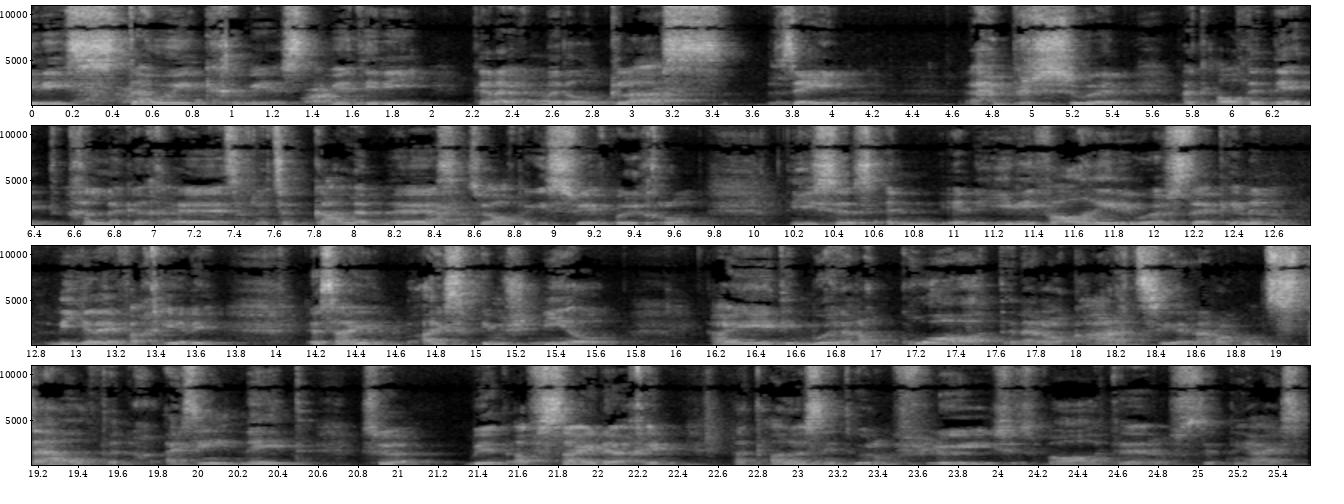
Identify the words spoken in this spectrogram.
hierdie stoïek geweest, jy weet hierdie kan 'n middelklas zen persoon wat altyd net gelukkig is of net so kalm is en so half bietjie sweef op die grond. Jesus in in hierdie val in hierdie hoofstuk en in, in die hele evangelie is hy hy's emosioneel. Hy het die moed en raak kwaad en hy raak hartseer en hy raak ontsteld en hy sê net so weet afsydig en dat alles net oor hom vloei soos water of dit nie. Hy's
